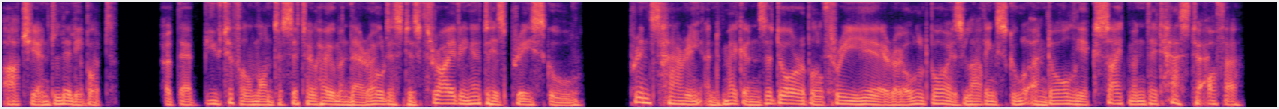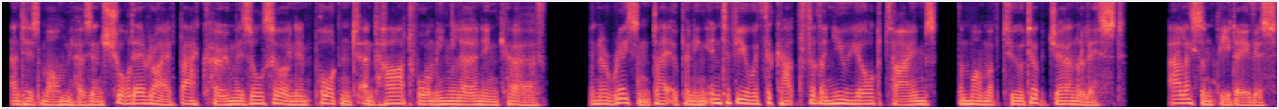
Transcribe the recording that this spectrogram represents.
Archie and Lilibet. At their beautiful Montecito home and their oldest is thriving at his preschool. Prince Harry and Meghan's adorable three-year-old boy is loving school and all the excitement it has to offer. And his mom has ensured their ride back home is also an important and heartwarming learning curve. In a recent eye-opening interview with The Cut for the New York Times, the mom of two took journalist Allison P. Davis,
